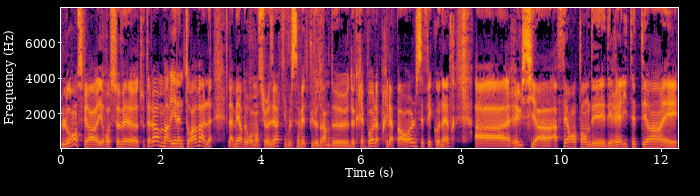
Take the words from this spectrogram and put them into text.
Laurence Ferrari recevait euh, tout à l'heure Marie-Hélène Toraval, la maire de Romans-sur-Isère, qui, vous le savez, depuis le drame de, de Crépol, a pris la parole, s'est fait connaître, a réussi à, faire entendre des, réalités de terrain et,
